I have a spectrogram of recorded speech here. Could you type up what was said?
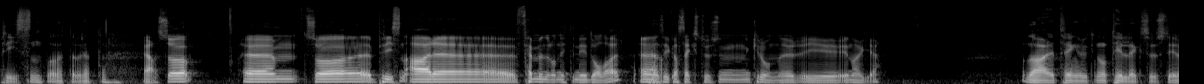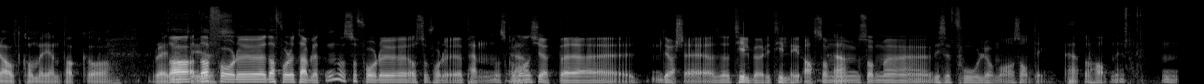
prisen på dette brettet? Ja, så Um, så prisen er uh, eh, 599 dollar, uh, ja. ca. 6000 kroner i, i Norge. Da det, trenger du ikke noe tilleggsutstyr? Alt kommer i en pakke? og da, da, får du, da, får du, tabletten, og så får du, og så får du pennen. Og så kan ja. man kjøpe diverse altså, tilbehør i tillegg, da, som, ja. som uh, disse folioene og sånne ting. Ja. Så ha den i. Mm.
